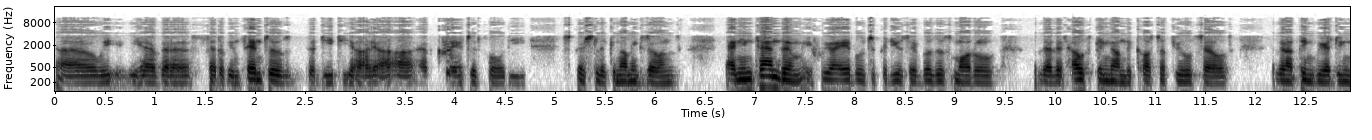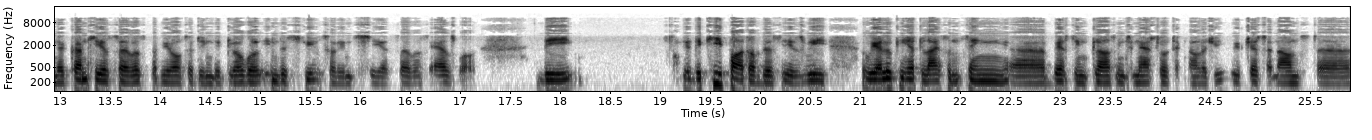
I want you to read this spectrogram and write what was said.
Uh, we, we have a set of incentives that DTI are, have created for the special economic zones. And in tandem, if we are able to produce a business model that helps bring down the cost of fuel cells, then I think we are doing the country a service, but we're also doing the global industry, so industry a service as well. The the key part of this is we we are looking at licensing uh, best-in-class international technology. We've just announced uh,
